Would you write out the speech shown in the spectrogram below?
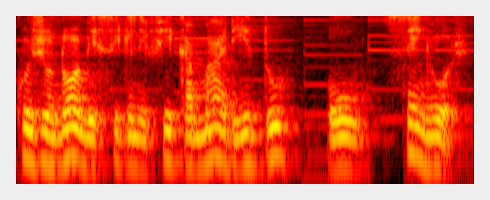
cujo nome significa marido ou senhor.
